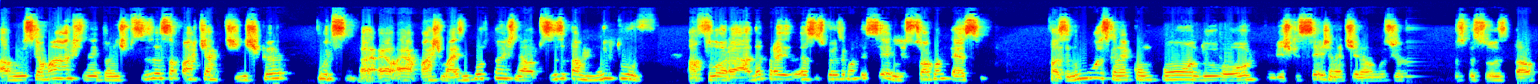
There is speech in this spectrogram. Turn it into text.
a música é uma arte, né? Então a gente precisa dessa parte artística, putz, é, é a parte mais importante, né? Ela precisa estar muito aflorada para essas coisas acontecerem. Isso só acontece fazendo música, né? Compondo, ou bicho que seja, né? Tirando música das pessoas e tal.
